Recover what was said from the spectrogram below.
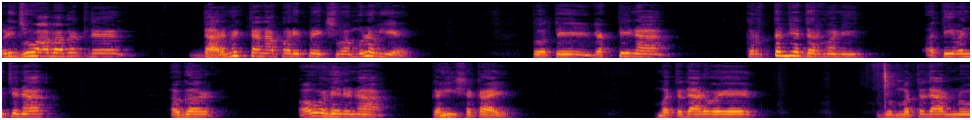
વળી જો આ બાબતને ધાર્મિકતાના પરિપ્રેક્ષ્યમાં મૂલવીએ, તો તે વ્યક્તિના કર્તવ્ય ધર્મની અતિવંચના અગર અવહેલના કહી શકાય. મતદારોએ જો મતદારનો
